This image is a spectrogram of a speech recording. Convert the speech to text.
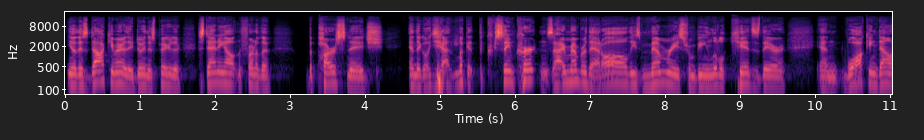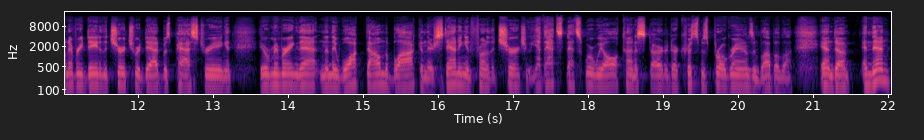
you know, this documentary, they're doing this picture, they're standing out in front of the, the parsonage and they go, Yeah, look at the same curtains. I remember that. All these memories from being little kids there and walking down every day to the church where dad was pastoring and they're remembering that. And then they walk down the block and they're standing in front of the church. Yeah, that's, that's where we all kind of started our Christmas programs and blah, blah, blah. And, uh, and then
